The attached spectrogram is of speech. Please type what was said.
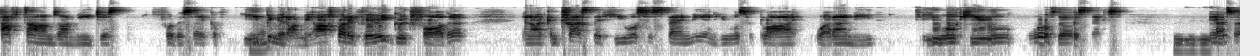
tough times on me just for the sake of heaping yeah. it on me. I've got a very good father, and I can trust that he will sustain me and he will supply what I need. He will heal all of those things. Really yeah, so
